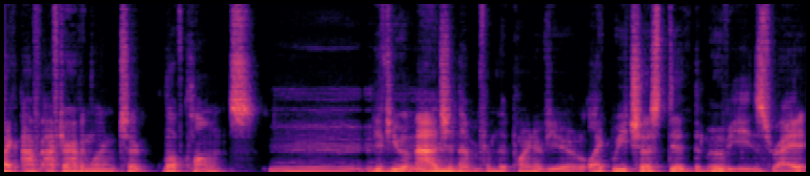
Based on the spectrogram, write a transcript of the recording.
like af- after having learned to love clones. Mm, If you mhm. imagine them from the point of view, like we just did the movies, right?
